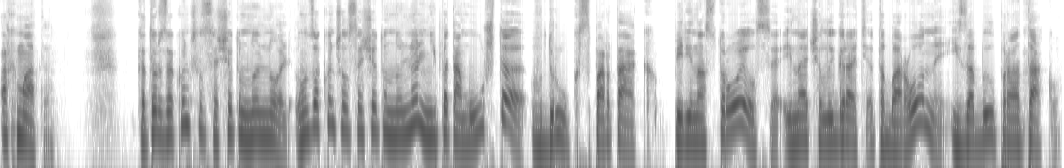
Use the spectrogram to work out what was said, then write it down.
Ахмата, который закончился со счетом 0-0. Он закончился со счетом 0-0 не потому, что вдруг Спартак перенастроился и начал играть от обороны и забыл про атаку,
